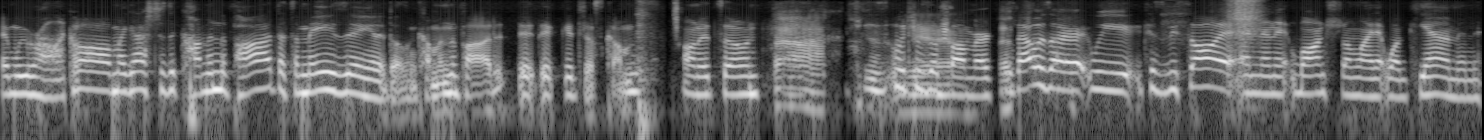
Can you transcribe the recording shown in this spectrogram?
And we were all like, "Oh my gosh, does it come in the pod? That's amazing!" And it doesn't come in the pod; it it, it just comes on its own, Ah, which is, which is a bummer. bummer. 'Cause that was our we because we saw it and then it launched online at 1 p.m. And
